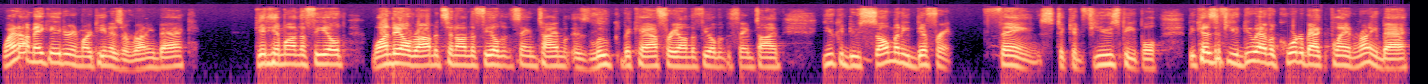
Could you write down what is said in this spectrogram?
why not make Adrian Martinez a running back? Get him on the field. Wan'Dale Robinson on the field at the same time as Luke McCaffrey on the field at the same time. You could do so many different things to confuse people because if you do have a quarterback playing running back,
